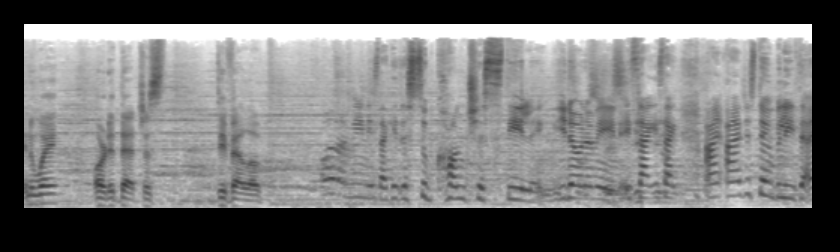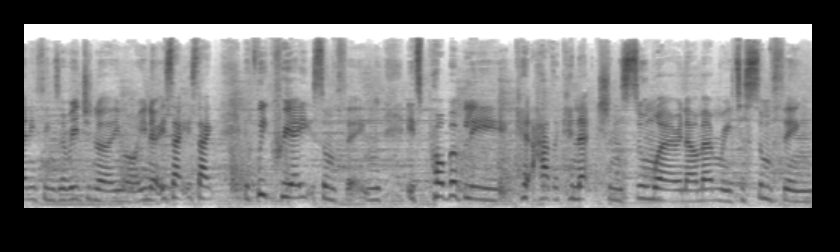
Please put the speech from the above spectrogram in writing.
in a way, or did that just develop? All I mean is like it's a subconscious stealing. You know what I mean? It's like it's like I, I just don't believe that anything's original anymore. You know, it's like it's like if we create something, it's probably has a connection somewhere in our memory to something.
